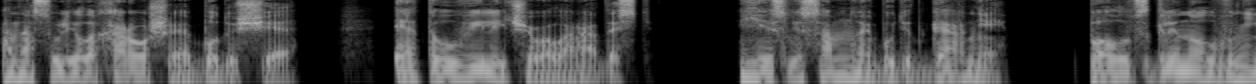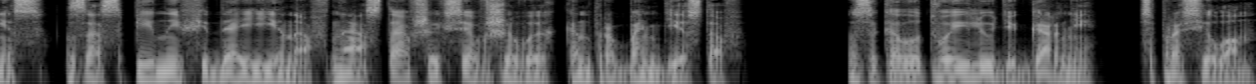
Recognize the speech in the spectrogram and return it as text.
Она сулила хорошее будущее. Это увеличивало радость. Если со мной будет Гарни, Пол взглянул вниз, за спины фидоинов, на оставшихся в живых контрабандистов. «За кого твои люди, Гарни?» — спросил он.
